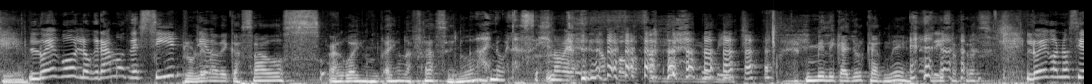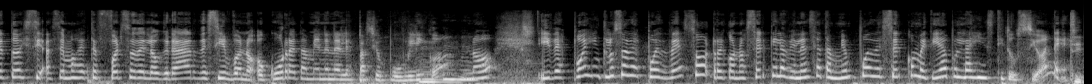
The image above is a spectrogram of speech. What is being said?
Sí. Luego logramos decir Problema que- de casados, algo hay, un- hay una frase, ¿no? Ay, no me la sé. No me la sé tampoco. Me le cayó el carnet esa frase. Luego, ¿no es cierto? Si hacemos este esfuerzo de lograr decir, bueno, ocurre también en el espacio público, ¿no? Y después, incluso después de eso, reconocer que la violencia también puede ser cometida por las instituciones. Sí.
